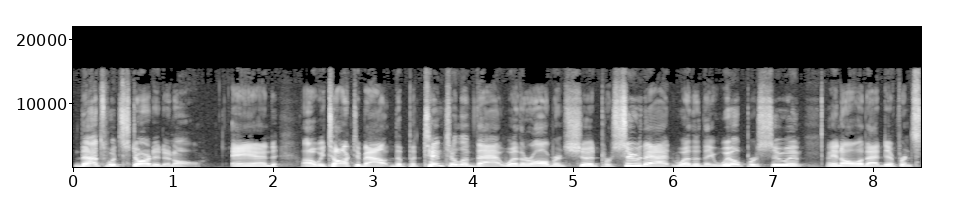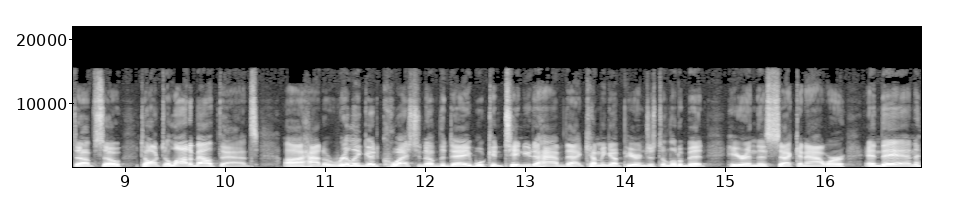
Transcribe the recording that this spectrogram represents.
That's what started it all. And uh, we talked about the potential of that, whether Auburn should pursue that, whether they will pursue it, and all of that different stuff. So, talked a lot about that. Uh, had a really good question of the day. We'll continue to have that coming up here in just a little bit here in this second hour. And then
